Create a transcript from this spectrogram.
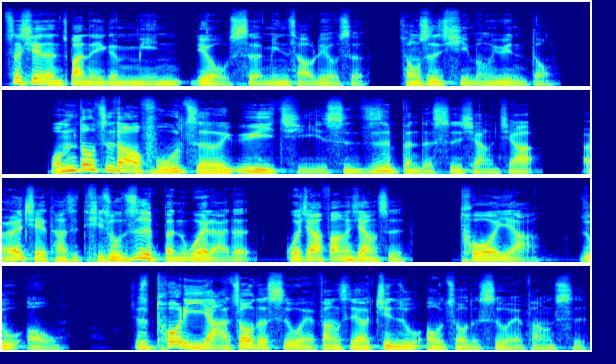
这些人办了一个明六社，明朝六社，从事启蒙运动。我们都知道，福泽谕吉是日本的思想家，而且他是提出日本未来的国家方向是脱亚入欧。就是脱离亚洲的思维方式，要进入欧洲的思维方式，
